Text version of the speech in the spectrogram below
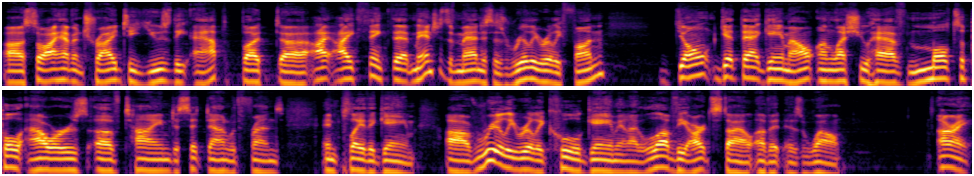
uh, so I haven't tried to use the app. But uh, I, I think that Mansions of Madness is really really fun don't get that game out unless you have multiple hours of time to sit down with friends and play the game. Uh, really, really cool game, and I love the art style of it as well. All right,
